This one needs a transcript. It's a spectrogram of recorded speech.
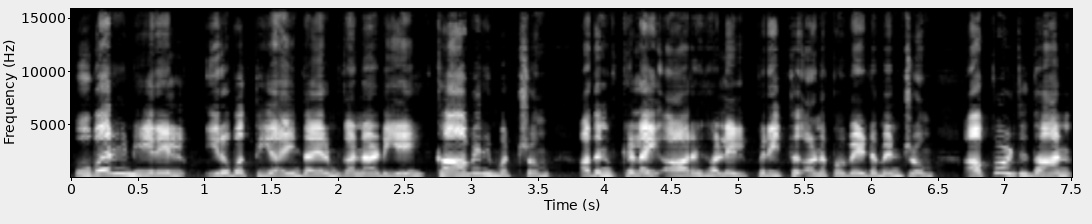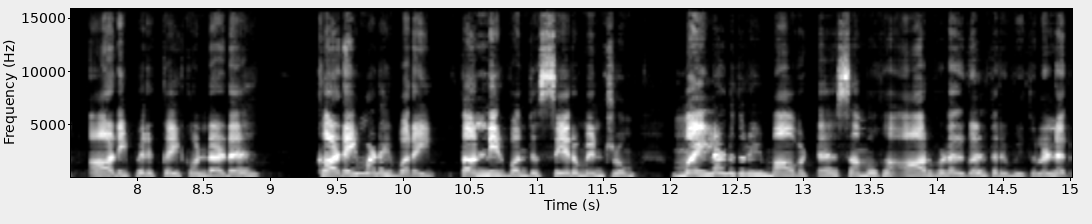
உபரி நீரில் இருபத்தி ஐந்தாயிரம் கன அடியை காவிரி மற்றும் அதன் கிளை ஆறுகளில் பிரித்து அனுப்ப வேண்டும் என்றும் அப்பொழுதுதான் ஆடிப்பெருக்கை கொண்டாட கடைமடை வரை தண்ணீர் வந்து சேரும் என்றும் மயிலாடுதுறை மாவட்ட சமூக ஆர்வலர்கள் தெரிவித்துள்ளனர்.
